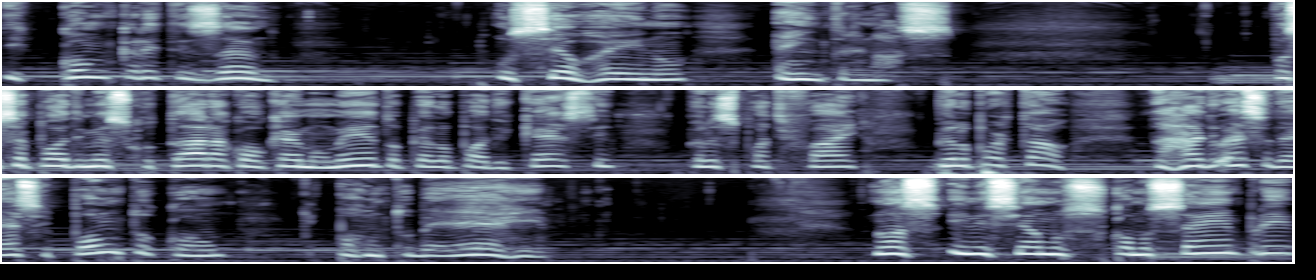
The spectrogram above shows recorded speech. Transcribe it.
e concretizando o seu reino entre nós. Você pode me escutar a qualquer momento pelo podcast pelo Spotify, pelo portal da rádio sds.com.br. Nós iniciamos, como sempre,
